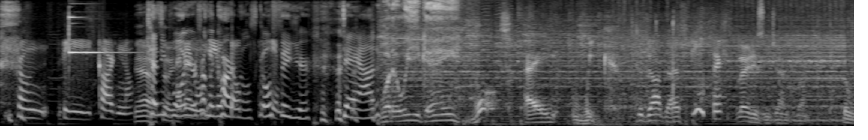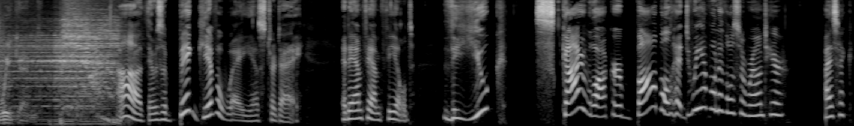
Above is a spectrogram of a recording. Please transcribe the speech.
from the Cardinal. Kenny Boyer from the Cardinals. Go figure. Dad. What a week, eh? What a week. Good job, guys. Ladies and gentlemen, the weekend. Ah, there was a big giveaway yesterday at AmFam Field. The Uke Skywalker bobblehead. Do we have one of those around here, Isaac?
